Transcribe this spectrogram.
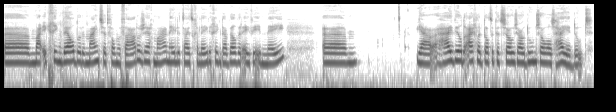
Uh, maar ik ging wel door de mindset van mijn vader, zeg maar. Een hele tijd geleden ging ik daar wel weer even in mee. Um, ja, hij wilde eigenlijk dat ik het zo zou doen zoals hij het doet.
